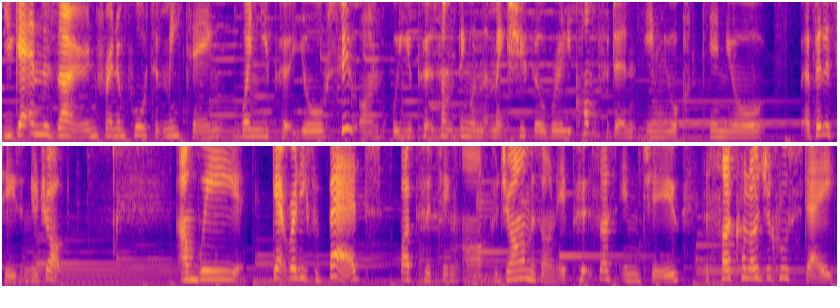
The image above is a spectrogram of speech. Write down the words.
You get in the zone for an important meeting when you put your suit on or you put something on that makes you feel really confident in your in your abilities in your job. And we get ready for bed by putting our pajamas on. It puts us into the psychological state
